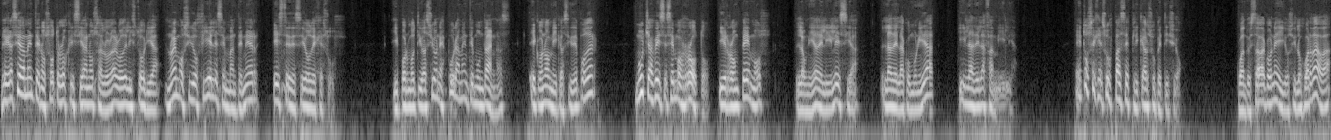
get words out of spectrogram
Desgraciadamente nosotros los cristianos a lo largo de la historia no hemos sido fieles en mantener este deseo de Jesús. Y por motivaciones puramente mundanas, económicas y de poder, muchas veces hemos roto y rompemos la unidad de la iglesia, la de la comunidad y la de la familia. Entonces Jesús pasa a explicar su petición. Cuando estaba con ellos y los guardaba,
